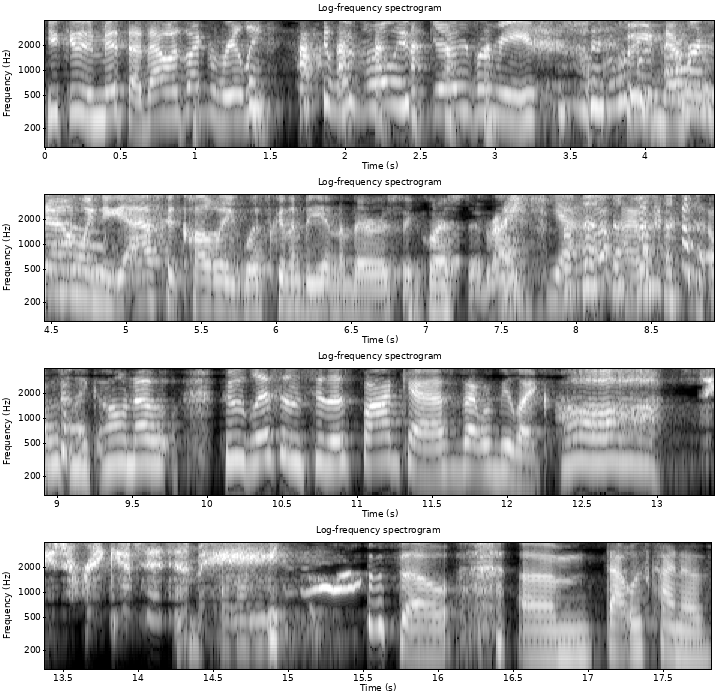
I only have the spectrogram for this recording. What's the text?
you can admit that. That was like really it was really scary for me. So you never know when you ask a colleague what's going to be an embarrassing question, right? Yeah, I, I was like, oh no, who listens to this podcast? That would be like, oh, Sasha re-gives it to me. so, um, that was kind of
